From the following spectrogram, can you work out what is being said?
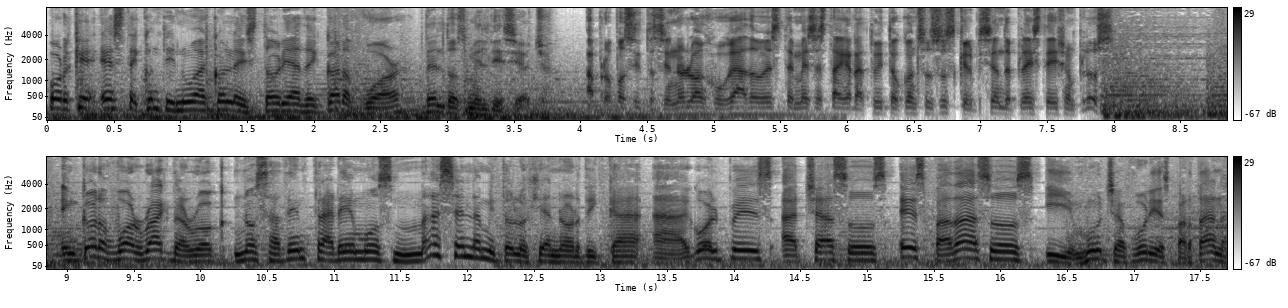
porque este continúa con la historia de God of War del 2018. A propósito, si no lo han jugado, este mes está gratuito con su suscripción de PlayStation Plus. En God of War Ragnarok nos adentraremos más en la mitología nórdica a golpes, hachazos, espadazos y mucha furia espartana.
